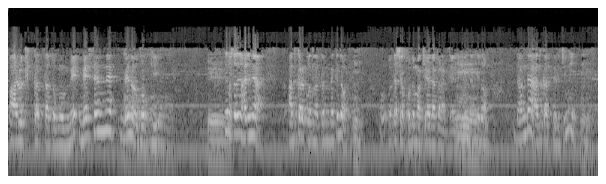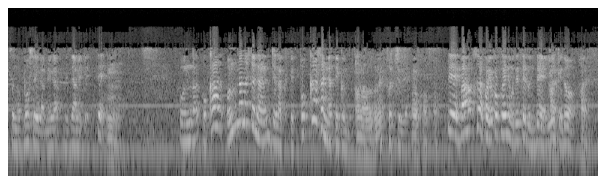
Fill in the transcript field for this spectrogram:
まあ、歩き方ともう目目線ね目の動き。でもそれの初めは預かることになったんだけど、うん。お私は子供は嫌いだからみたいに言うんだけど、だんだん預かってるうちに、ん。その母性が目が目覚めていって、うん。女お母女の人になるんじゃなくてお母さんになっていくんだよ。あ、なるほどね。途中で。うん、うん、でばそれはこれ予告編でも出てるんで言うけど、はい。はい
